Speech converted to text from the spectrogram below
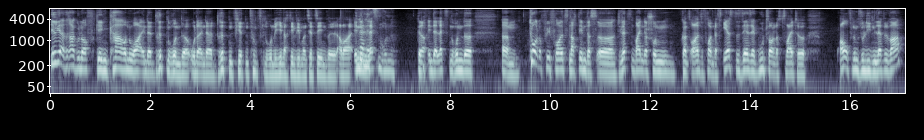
Ilya Dragunov gegen Caro Noir in der dritten Runde oder in der dritten, vierten, fünften Runde, je nachdem, wie man es jetzt sehen will. Aber in, In der letzten letzten, Runde. genau, in der letzten Runde ähm, Two out of Three Falls, nachdem das äh, die letzten beiden ja schon ganz, also vor allem das erste sehr, sehr gut war und das zweite auch auf einem soliden Level war.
